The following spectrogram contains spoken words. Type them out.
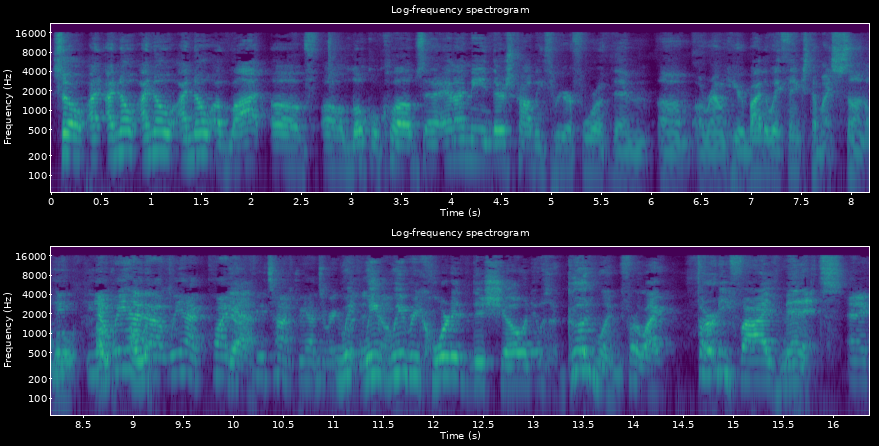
So I, I know, I know, I know a lot of uh, local clubs, and, and I mean, there's probably three or four of them um, around here. By the way, thanks to my son. A little, yeah, a- we had li- uh, we had quite Yeah. a few times we had to record we we, we recorded this show, and it was a good one for like 35 minutes. And,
